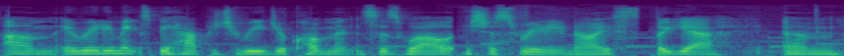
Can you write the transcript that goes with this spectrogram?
Um, it really makes me happy to read your comments as well. It's just really nice. But yeah, um,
